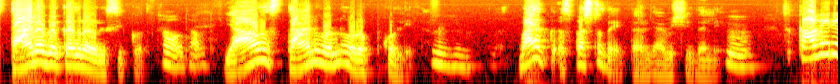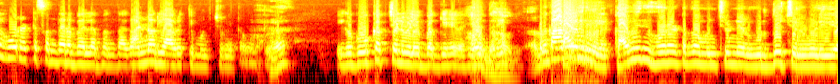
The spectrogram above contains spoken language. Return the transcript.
ಸ್ಥಾನ ಬೇಕಾದ್ರೂ ಅವ್ರಿಗೆ ಸಿಕ್ಕೋದು. ಯಾವ ಸ್ಥಾನವನ್ನು ಅವ್ರು ಒಪ್ಕೊಳ್ಳಿಲ್ಲ. ಬಹಳ ಸ್ಪಷ್ಟತೆ ಇತ್ತು ಅವ್ರಿಗೆ ಆ ವಿಷಯದಲ್ಲಿ. ಕಾವೇರಿ ಹೋರಾಟ ಸಂದರ್ಭ ಎಲ್ಲ ಬಂದಾಗ ಅಣ್ಣವ್ರು ಯಾವ ರೀತಿ ಮುಂಚೂಣಿ ತಗೊಂಡ್ರು ಈಗ ಗೋಕಾಕ್ ಚಳುವಳಿ ಬಗ್ಗೆ ಹೌದು ಹೇಳಿದ್ರಿ. ಹೌದು. ಆಮೇಲೆ ಕಾವೇರಿ ಕಾವೇರಿ ಹೋರಾಟದ ಮುಂಚೂಣಿಯಲ್ಲಿ ಉರ್ದು ಚಳುವಳಿಯ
